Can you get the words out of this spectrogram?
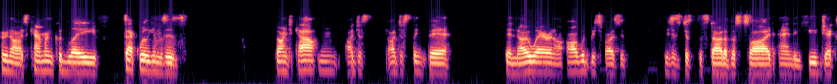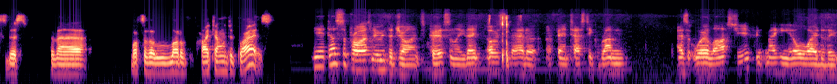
Who knows? Cameron could leave. Zach Williams is going to Carlton. I just, I just think they're they're nowhere, and I, I wouldn't be surprised if this is just the start of a slide and a huge exodus from uh, lots of a lot of high talented players. Yeah, it does surprise me with the Giants personally. They obviously they had a, a fantastic run, as it were, last year, making it all the way to the,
